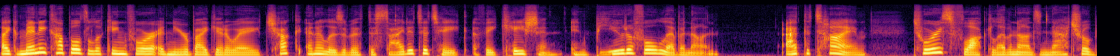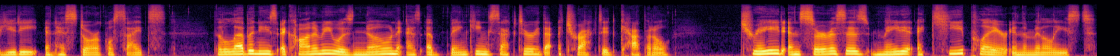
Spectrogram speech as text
Like many couples looking for a nearby getaway, Chuck and Elizabeth decided to take a vacation in beautiful Lebanon. At the time, tourists flocked Lebanon's natural beauty and historical sites. The Lebanese economy was known as a banking sector that attracted capital. Trade and services made it a key player in the Middle East.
